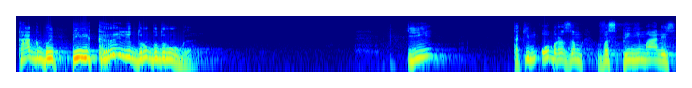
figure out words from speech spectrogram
как бы перекрыли друг друга. И таким образом воспринимались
